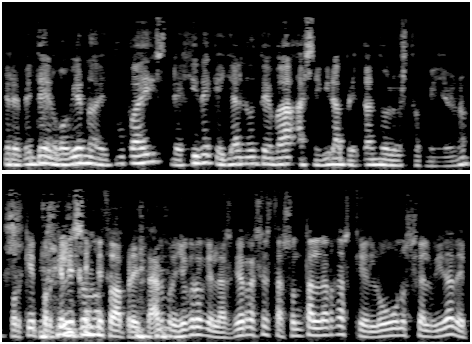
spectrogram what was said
de repente el gobierno de tu país decide que ya no te va a seguir apretando los tornillos, ¿no? ¿Por qué, ¿Por qué les empezó a apretar? Porque yo creo que las guerras estas son tan largas que luego uno se olvida de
